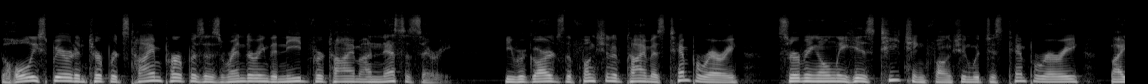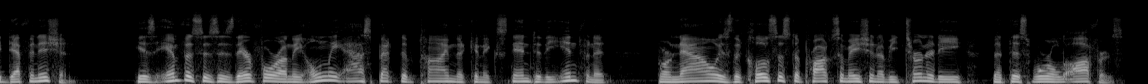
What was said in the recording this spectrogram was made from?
The Holy Spirit interprets time purpose as rendering the need for time unnecessary. He regards the function of time as temporary, serving only his teaching function, which is temporary by definition. His emphasis is therefore on the only aspect of time that can extend to the infinite, for now is the closest approximation of eternity that this world offers.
